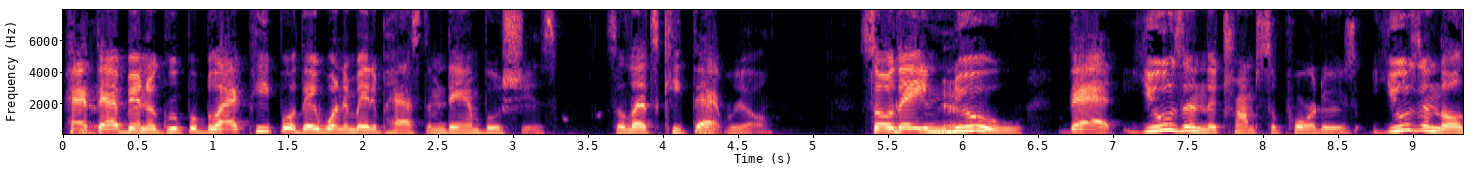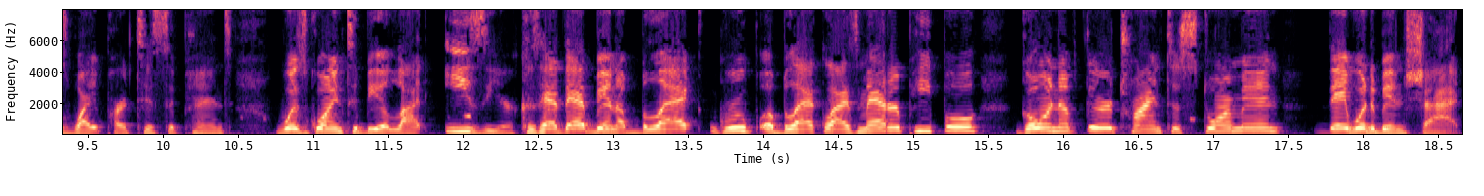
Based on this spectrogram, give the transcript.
Had yeah. that been a group of black people they wouldn't have made it past them damn bushes. So let's keep that yeah. real so they yeah. knew that using the Trump supporters, using those white participants was going to be a lot easier. Because had that been a black group of Black Lives Matter people going up there trying to storm in, they would have been shot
